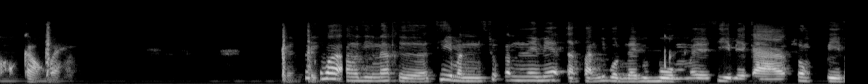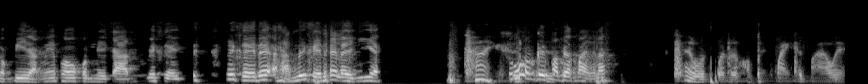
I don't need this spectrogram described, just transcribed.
ของเก่าไปถึงนึถึกงว่าเอาจริงนะคือ ที่มันชุกกันในเมะจากฝั่งญี่ปุ่นในบูมๆไปที่อเมริกาช่วงปีสองปีหลังเนี้เพราะว่าคนอเมริกาไม่เคย ไม่เคยได้อาหารไม่เคยได้อะไรอย่างเงี้ยใช่เพราะว่ามันเป็นความแปลกใหม่นะใช่มันมันเป็นความแปลกใหม่ขึ้นมาเว้ย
